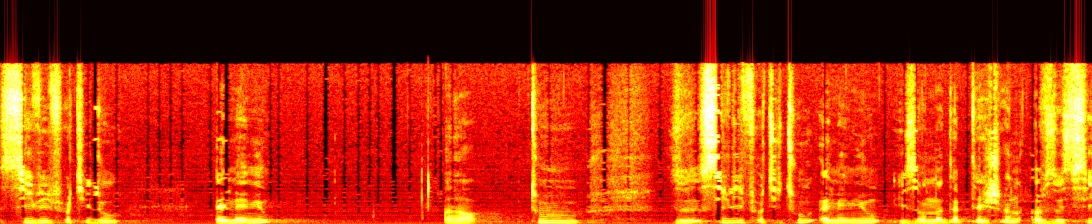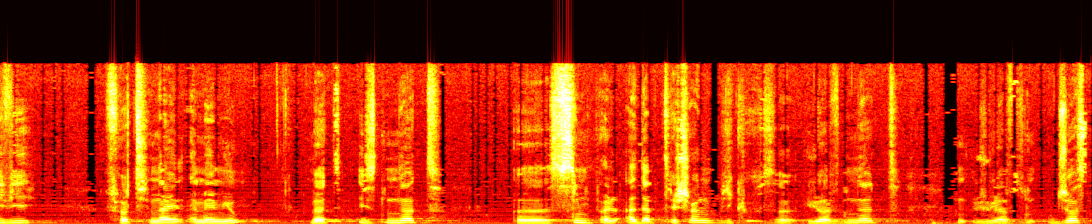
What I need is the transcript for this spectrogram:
SV32 MMU alors, to the SV32 MMU is an adaptation of the SV39 MMU, but it's not a simple adaptation because uh, you have not, you have just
